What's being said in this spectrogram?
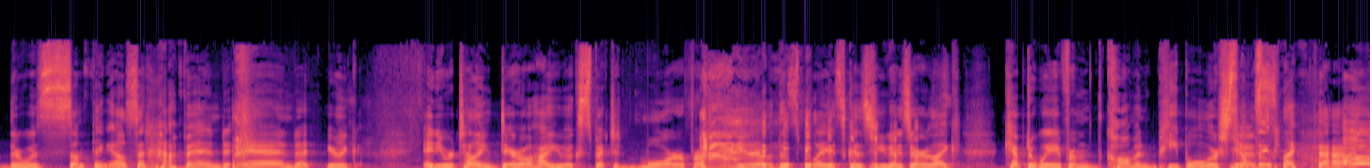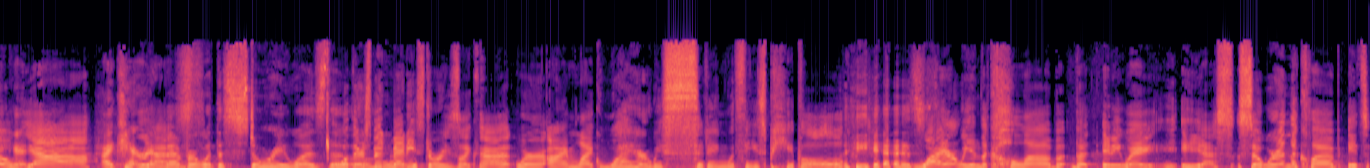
there was something else that happened and you're like and you were telling Daryl how you expected more from you know this place because you guys are like kept away from common people or something Yes. like that. oh I yeah, I can't Yes. remember what the story was though. Well, there's been many stories like that where I'm like, why are we sitting with these people? yes. Why aren't we in the club? But anyway, y- yes. So we're in the club. It's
